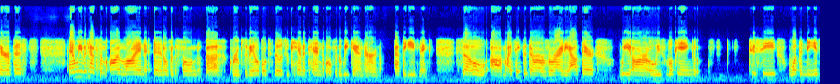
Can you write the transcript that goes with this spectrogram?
therapists. And we even have some online and over the phone uh, groups available to those who can't attend over the weekend or at the evening. So um, I think that there are a variety out there. We are always looking to see what the needs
